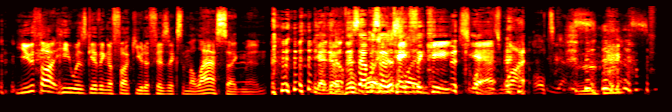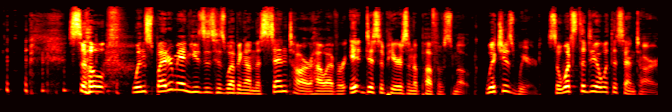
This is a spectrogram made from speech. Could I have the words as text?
you thought he was giving a fuck you to physics in the last segment. Yeah, no, oh, this Oh, boy, episode this takes the one- key. This yeah. one is wild. So, when Spider Man uses his webbing on the centaur, however, it disappears in a puff of smoke, which is weird. So, what's the deal with the centaur?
